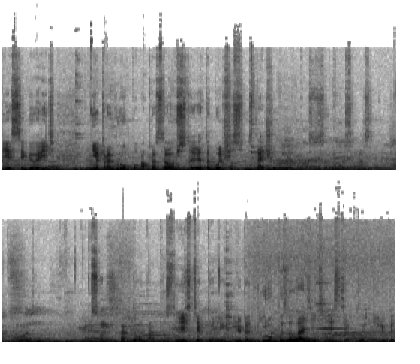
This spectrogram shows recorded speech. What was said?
Если говорить не про группу, а про сообщество, это больше 700 человек просто собралось у нас. Вот сумме. Как-то вот так. Просто есть те, кто не любят в группы залазить, есть те, кто не любит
